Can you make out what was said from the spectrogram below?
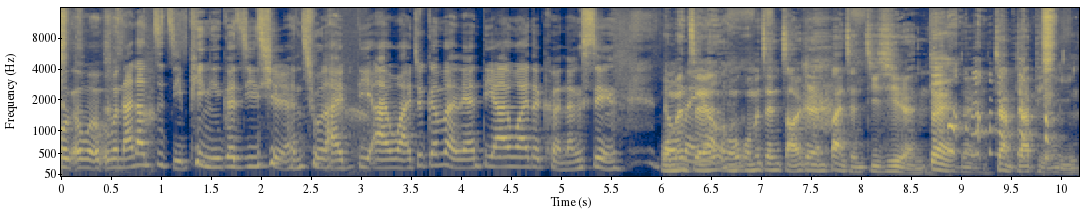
我我我难道自己聘一个机器人出来 DIY，就根本连 DIY 的可能性我们都没只能我有。我们只能找一个人扮成机器人，对对，这样比较便宜。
